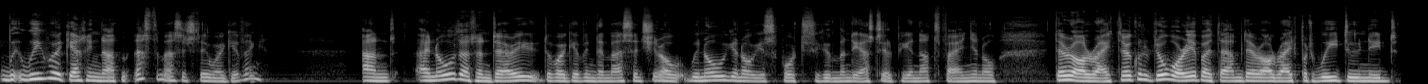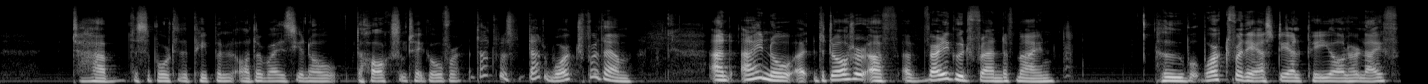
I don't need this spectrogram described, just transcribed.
We we were getting that. That's the message they were giving. And I know that in Derry they were giving the message, you know, we know, you know, you support the human, the SDLP, and that's fine, you know. They're all right. They're going to, don't worry about them, they're all right, but we do need to have the support of the people. Otherwise, you know, the Hawks will take over. And that was, that worked for them. And I know uh, the daughter of a very good friend of mine who worked for the SDLP all her life,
